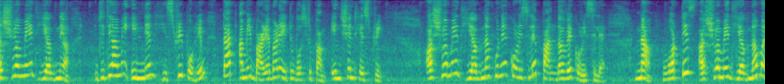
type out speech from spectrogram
অশ্বমেধ যজ্ঞ। যেতিয়া আমি ইণ্ডিয়ান হিষ্ট্ৰী পঢ়িম তাত আমি বাৰে বাৰে এইটো বস্তু পাম এনচিয়েণ্ট হিষ্ট্ৰী অশ্বমেধ যজ্ঞ কোনে কৰিছিলে? পাণ্ডৱে কৰিছিলে। না হোৱাট ইজ মই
